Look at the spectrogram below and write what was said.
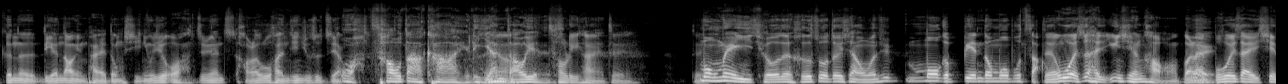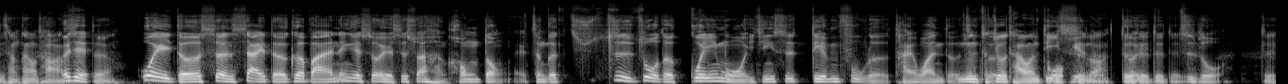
跟着李安导演拍的东西，你会觉得哇，这边好莱坞环境就是这样，哇，超大咖哎、李安导演，超厉害，对对。梦寐以求的合作对象，我们去摸个边都摸不着。对，我也是很运气很好啊，本来不会在现场看到他，而且对啊，魏德胜、赛德克巴莱那个时候也是算很轰动哎、整个制作的规模已经是颠覆了台湾的那就台湾第一片次吧的，对对对对对制作。对，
